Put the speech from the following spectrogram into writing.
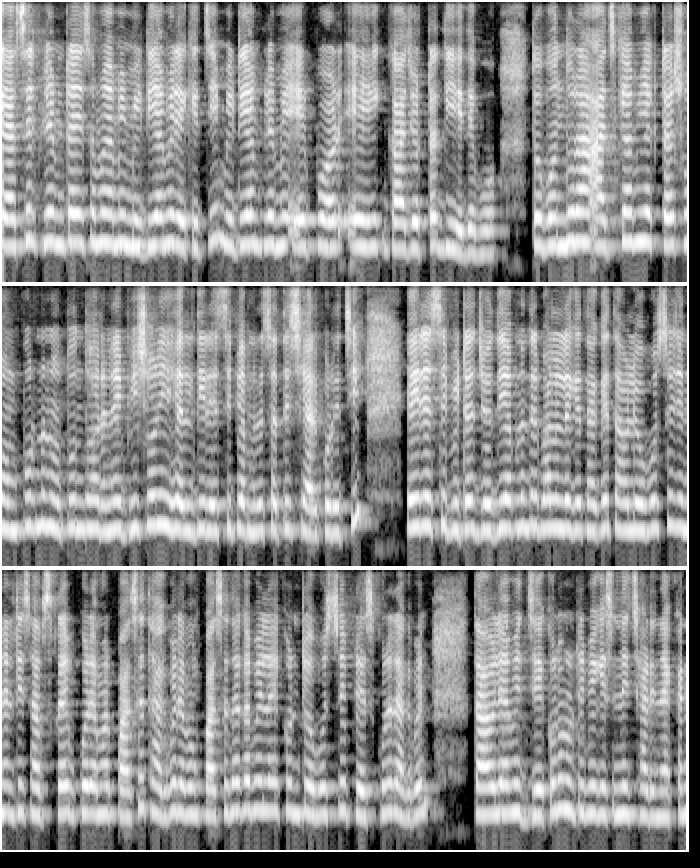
গ্যাসের ফ্লেমটা এই সময় আমি মিডিয়ামে রেখেছি। মিডিয়াম ফ্লেমে এরপর এই গাজরটা দিয়ে দেব। তো বন্ধুরা, আজকে আমি একটা সম্পূর্ণ নতুন ধরনের ভীষণই হেলদি রেসিপি আপনাদের সাথে শেয়ার করেছি। এই রেসিপিটা যদি আপনাদের ভালো লেগে থাকে, তাহলে অবশ্যই চ্যানেলটি সাবস্ক্রাইব করে আমার পাশে থাকবেন এবং পাশে থাকা বেল আইকনটি অবশ্যই প্রেস করে রাখবেন। তাহলে আমি যে কোনো নোটিফিকেশানে ছাড়ি না কেন,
